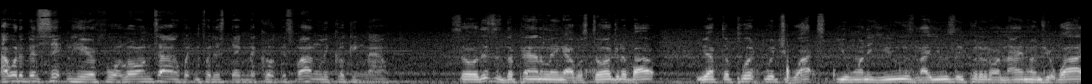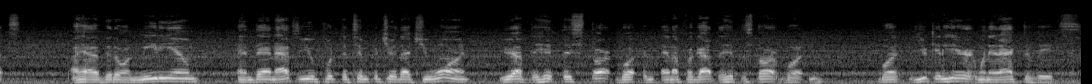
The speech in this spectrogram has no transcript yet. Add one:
I would have been sitting here for a long time waiting for this thing to cook. It's finally cooking now. So this is the paneling I was talking about. You have to put which watts you want to use. And I usually put it on 900 watts. I have it on medium. And then after you put the temperature that you want, you have to hit this start button. And I forgot to hit the start button. But you can hear it when it activates.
